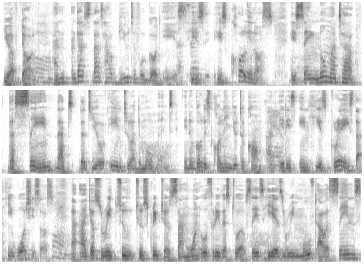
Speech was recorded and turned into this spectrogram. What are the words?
you have done. Mm. And, and that's that's how beautiful God is. That's he's he's calling us. He's mm. saying no matter the sin that that you're into at the moment, you know, God is calling you to come. And Yeah. it is in his grace that he washes us. Mm. I, I just read two two scriptures. Psalm 103 verse 12 says he has removed our sins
